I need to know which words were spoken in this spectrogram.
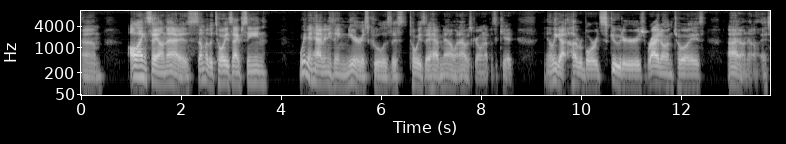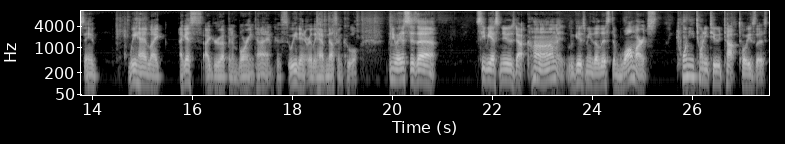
Um, all I can say on that is some of the toys I've seen, we didn't have anything near as cool as this toys they have now when I was growing up as a kid. You know, we got hoverboards, scooters, ride-on toys. I don't know if they. We had like, I guess I grew up in a boring time because we didn't really have nothing cool. Anyway, this is uh, CBSNews.com. It gives me the list of Walmart's 2022 top toys list.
